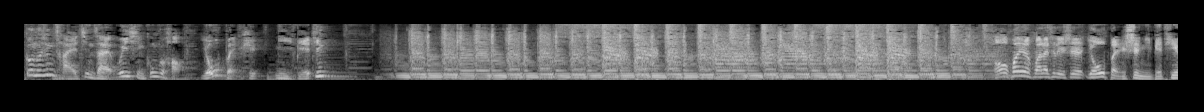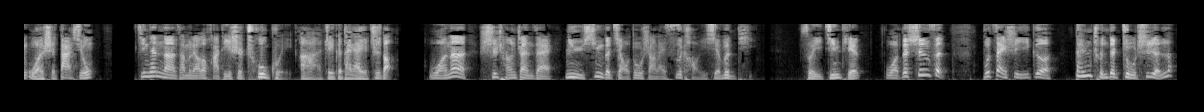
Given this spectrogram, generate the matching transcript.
更多精彩尽在微信公众号，有本事你别听。好，欢迎回来，这里是有本事你别听，我是大熊。今天呢，咱们聊的话题是出轨啊，这个大家也知道。我呢，时常站在女性的角度上来思考一些问题，所以今天我的身份不再是一个单纯的主持人了。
